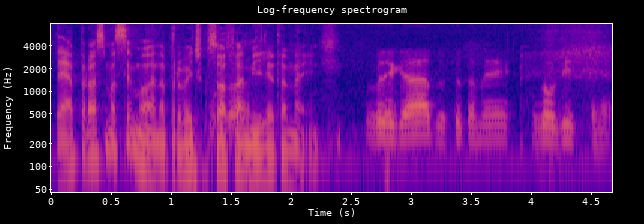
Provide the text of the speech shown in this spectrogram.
Até a próxima semana. Aproveite com sua família também. Obrigado, você também, os ouvintes também.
